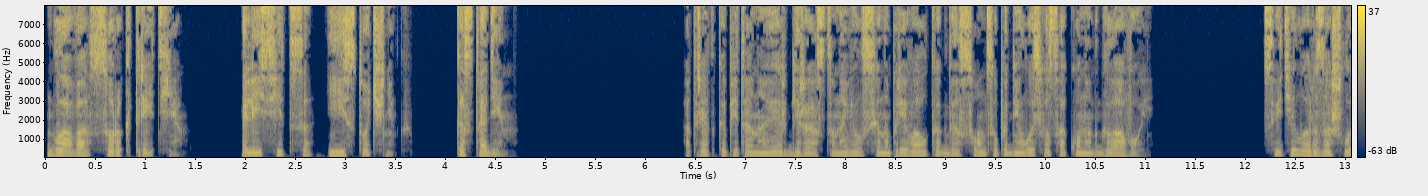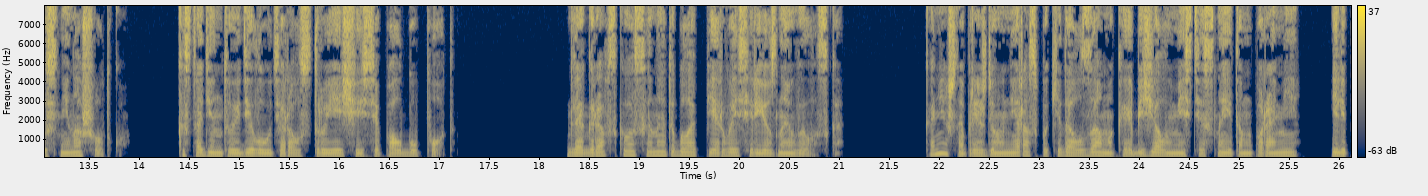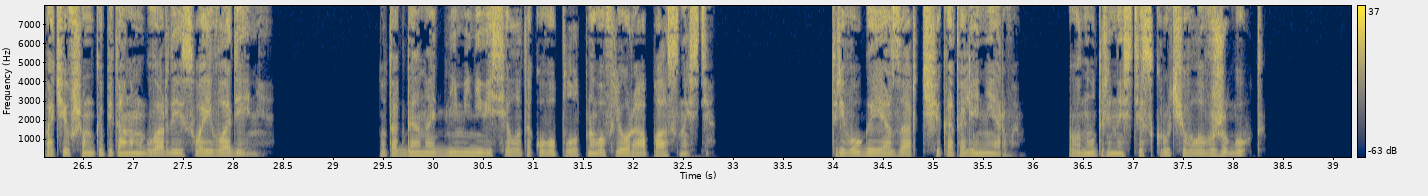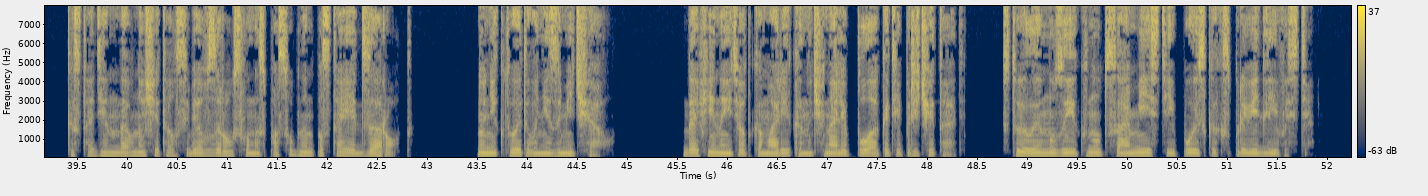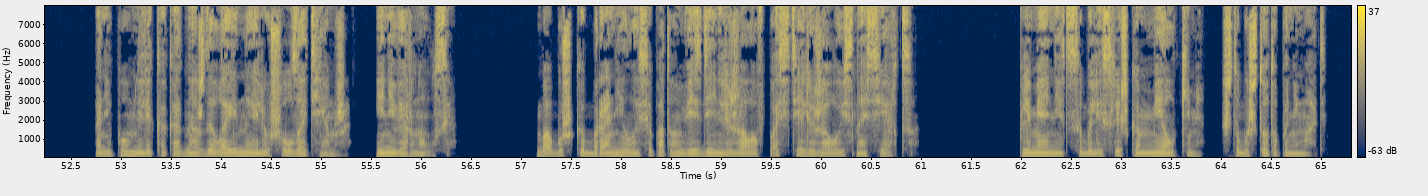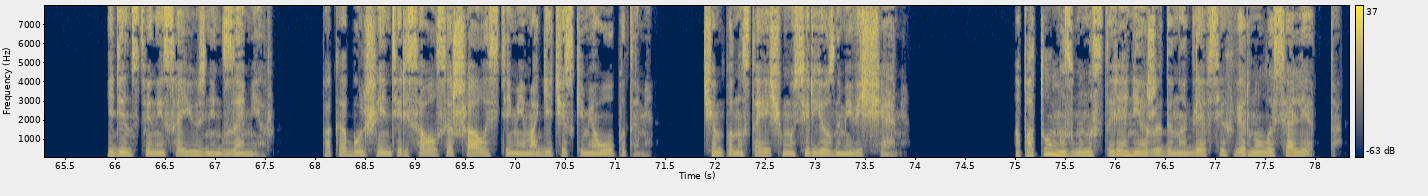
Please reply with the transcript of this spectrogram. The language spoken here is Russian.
Глава 43. Лисица и источник. Кастадин. Отряд капитана Эргера остановился на привал, когда солнце поднялось высоко над головой. Светило разошлось не на шутку. Кастадин то и дело утирал струящийся по лбу пот. Для графского сына это была первая серьезная вылазка. Конечно, прежде он не раз покидал замок и объезжал вместе с Нейтом Парами или почившим капитаном гвардии свои владения но тогда над ними не висело такого плотного флёра опасности. Тревога и азарт щекотали нервы, внутренности скручивало в жгут. Кастадин давно считал себя взрослым и способным постоять за рот, но никто этого не замечал. Дофина и тетка Марика начинали плакать и причитать. Стоило ему заикнуться о мести и поисках справедливости. Они помнили, как однажды Лайнель ушел за тем же и не вернулся. Бабушка бронилась, а потом весь день лежала в постели, жалуясь на сердце. Племянницы были слишком мелкими, чтобы что-то понимать. Единственный союзник — Замир. Пока больше интересовался шалостями и магическими опытами, чем по-настоящему серьезными вещами. А потом из монастыря неожиданно для всех вернулась Алетта.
